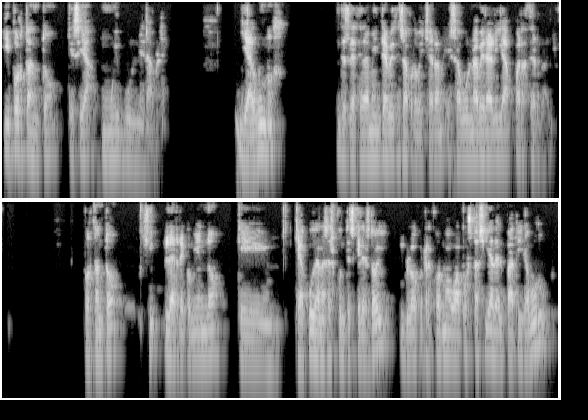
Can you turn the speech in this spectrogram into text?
y por tanto que sea muy vulnerable. Y algunos, desgraciadamente, a veces aprovecharán esa vulnerabilidad para hacer daño. Por tanto, sí, les recomiendo que, acudan a esas fuentes que les doy, blog Reforma o Apostasía del Patiraburu,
